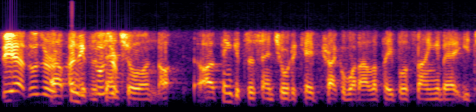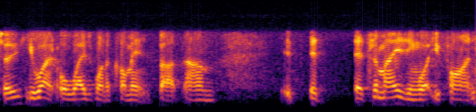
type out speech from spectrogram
So yeah, those are. I think, I think it's essential, and I think it's essential to keep track of what other people are saying about you too. You won't always want to comment, but um, it, it it's amazing what you find,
